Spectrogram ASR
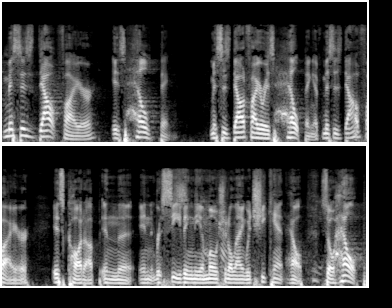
Mrs. Doubtfire is helping. Mrs. Doubtfire is helping. If Mrs. Doubtfire is caught up in the in receiving the emotional language, she can't help. So help,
